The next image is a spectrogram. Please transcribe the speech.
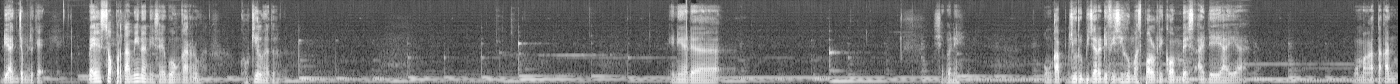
diancam tuh kayak besok Pertamina nih saya bongkar. Tuh gokil nggak tuh? Ini ada siapa nih? Ungkap juru bicara divisi humas Polri Kombes Adeyaya. Mengatakan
